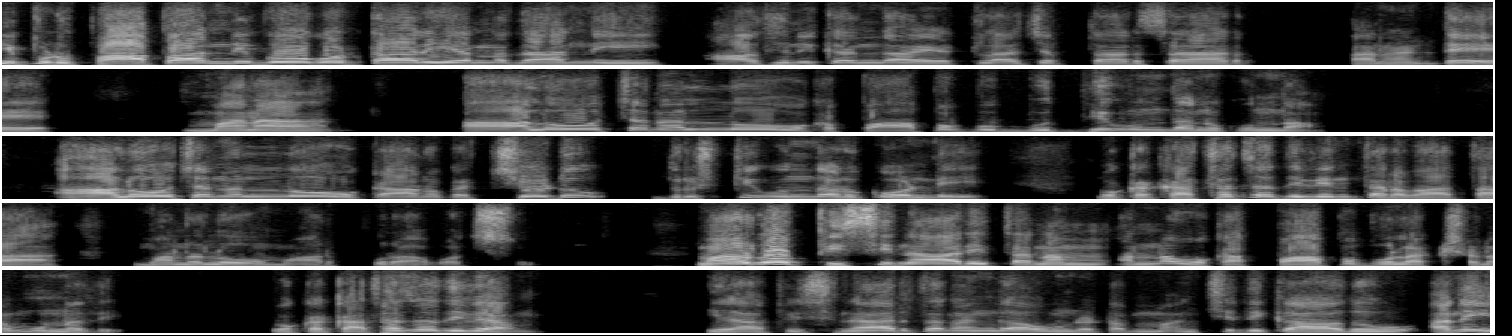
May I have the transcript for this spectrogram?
ఇప్పుడు పాపాన్ని పోగొట్టాలి అన్న దాన్ని ఆధునికంగా ఎట్లా చెప్తారు సార్? అని అంటే మన ఆలోచనల్లో ఒక పాపపు బుద్ధి ఉందనుకుందాం. ఆలోచనల్లో ఒకనొక చెడు దృష్టి ఉందనుకోండి ఒక కథ చదివిన తర్వాత మనలో మార్పు రావచ్చు. మనలో పిసినారితనం అన్న ఒక పాపపు లక్షణం ఉన్నది. ఒక కథ చదివాం. ఇలా పిసినారితనంగా ఉండటం మంచిది కాదు అని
